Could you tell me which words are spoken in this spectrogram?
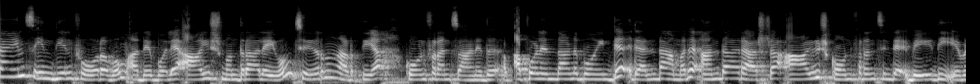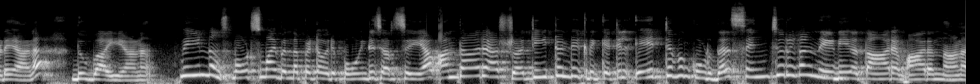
സയൻസ് ഇന്ത്യൻ ഫോറവും അതേപോലെ ആയുഷ് മന്ത്രാലയവും ചേർന്ന് നടത്തിയ കോൺഫറൻസ് ആണിത്. അപ്പോൾ എന്താണ് പോയിന്റ് രണ്ടാമത് അന്താരാഷ്ട്ര ആയുഷ് കോൺഫറൻസിന്റെ വേദി എവിടെയാണ്? ദുബായി ആണ് വീണ്ടും സ്പോർട്സുമായി ബന്ധപ്പെട്ട ഒരു പോയിന്റ് ചർച്ച ചെയ്യാം. അന്താരാഷ്ട്ര ടി ട്വന്റി ക്രിക്കറ്റിൽ ഏറ്റവും കൂടുതൽ സെഞ്ചുറികൾ നേടിയ താരം ആരെന്നാണ്?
